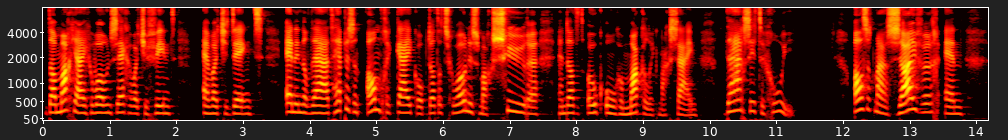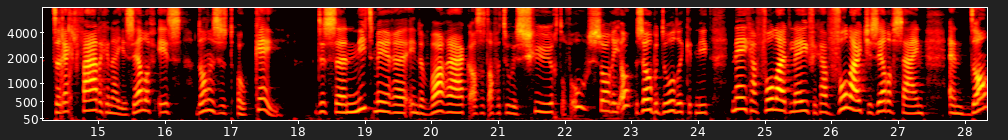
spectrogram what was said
dan mag jij gewoon zeggen wat je vindt en wat je denkt. En inderdaad, heb eens een andere kijk op dat het gewoon eens mag schuren en dat het ook ongemakkelijk mag zijn. Daar zit de groei. Als het maar zuiver en te rechtvaardigen naar jezelf is, dan is het oké. Dus uh, niet meer uh, in de war raken als het af en toe eens schuurt. Of oeh, sorry, oh, zo bedoelde ik het niet. Nee, ga voluit leven. Ga voluit jezelf zijn. En dan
